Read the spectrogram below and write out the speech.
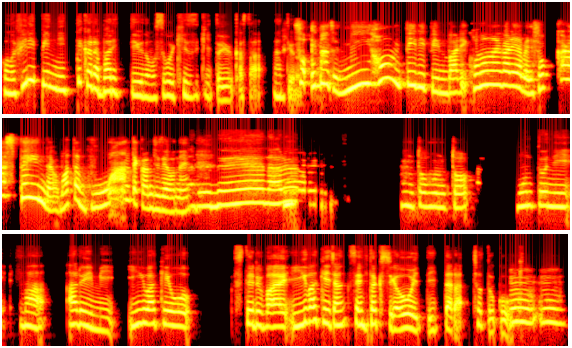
このフィリピンに行ってからバリっていうのもすごい気づきというかさ、なんていうの？そう、え、まず日本、フィリピン、バリ、この流れやべで、そっからスペインだよ。またグワーンって感じだよねな。るね、なうんる。ほんとほんと。本当に、まあ、ある意味、言い訳を捨てる場合、言い訳じゃん、選択肢が多いって言ったら、ちょっとこう、うんうん。し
